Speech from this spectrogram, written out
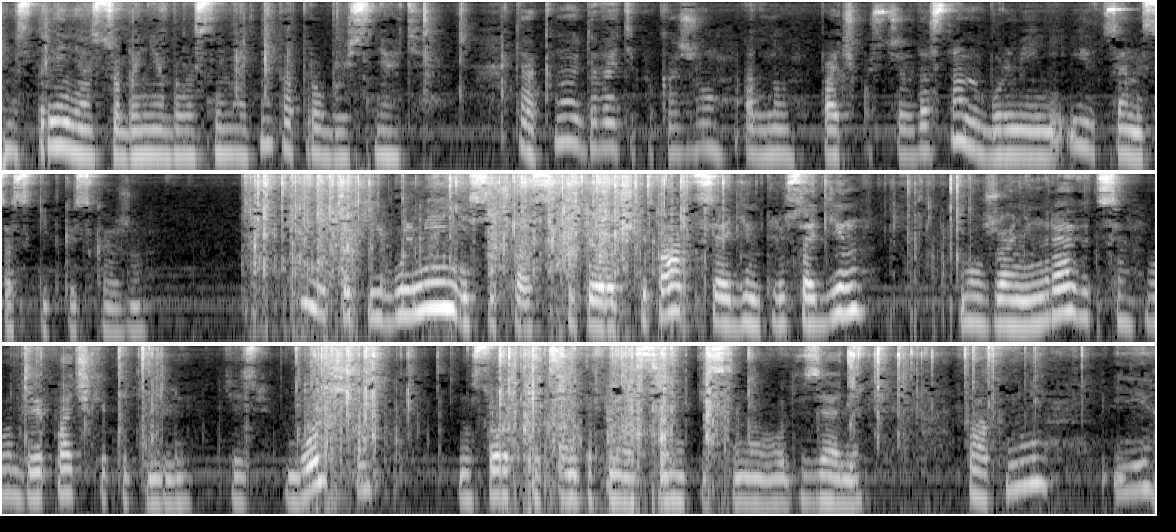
настроения особо не было снимать. Ну, попробую снять. Так, ну и давайте покажу одну пачку. Сейчас достану бульмени и цены со скидкой скажу. Ну, вот такие бульмени сейчас пятерочки по акции. Один плюс один. Мужу они нравятся. Вот две пачки купили. Здесь больше. На 40% мяса написано. Вот взяли. Так, ну и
